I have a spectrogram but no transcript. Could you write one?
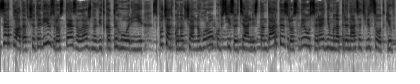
Зарплата вчителів зросте залежно від категорії. З початку навчального року всі соціальні стандарти зросли у середньому на 13%.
